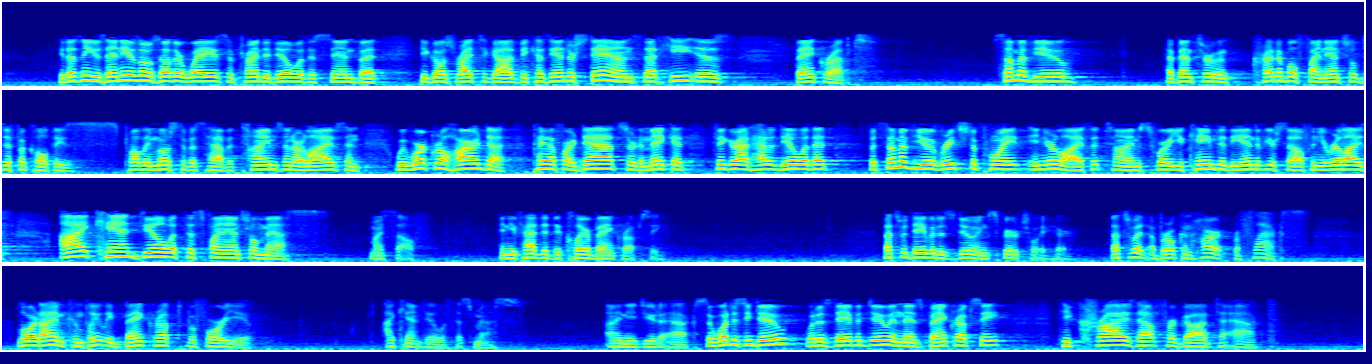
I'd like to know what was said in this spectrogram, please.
He doesn't use any of those other ways of trying to deal with his sin, but he goes right to God because he understands that he is bankrupt. Some of you have been through incredible financial difficulties. Probably most of us have at times in our lives, and we work real hard to pay off our debts or to make it, figure out how to deal with it. But some of you have reached a point in your life at times where you came to the end of yourself and you realized, I can't deal with this financial mess myself. And you've had to declare bankruptcy. That's what David is doing spiritually here. That's what a broken heart reflects. Lord, I am completely bankrupt before you. I can't deal with this mess. I need you to act. So, what does he do? What does David do in his bankruptcy? He cries out for God to act.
